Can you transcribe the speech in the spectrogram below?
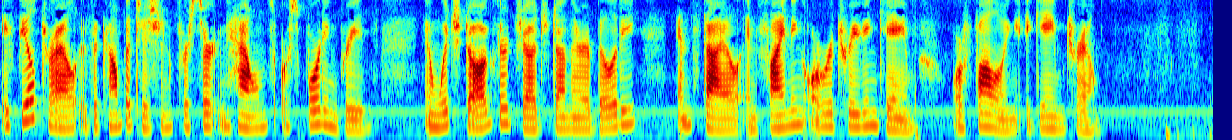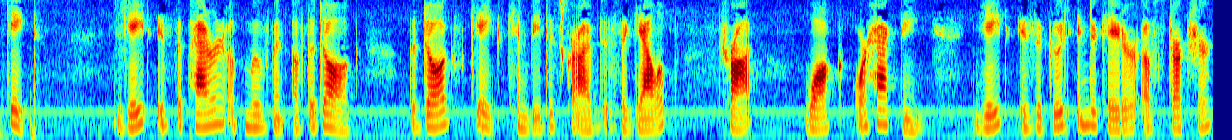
A field trial is a competition for certain hounds or sporting breeds in which dogs are judged on their ability and style in finding or retrieving game or following a game trail. Gait. Gait is the pattern of movement of the dog. The dog's gait can be described as a gallop, trot, walk, or hackney. Gait is a good indicator of structure,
